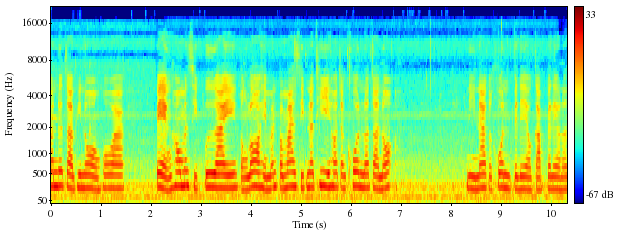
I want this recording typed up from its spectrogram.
มันเด้อจ้ะพี่น้อง เพราะว่าแป้งเฮามันสิเปื่อยต้องรอให้มันประมาณ10นาทีเฮาจังคนเนาะจ้ะเนาะ นี่หน้าก็คนไปแล้วกลับไปแล้วนะ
